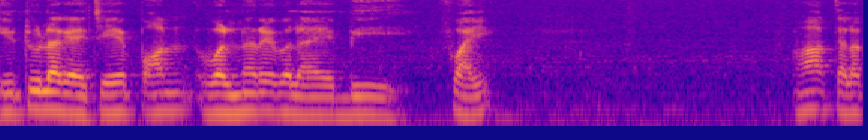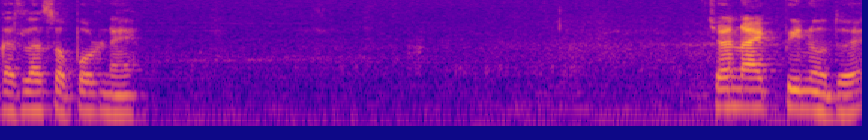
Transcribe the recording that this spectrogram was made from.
ई टूला घ्यायचे. पॉन वल्नरेबल आहे बी फाय हां त्याला कसला सपोर्ट नाही. च्या नाईट पिन होतोय.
